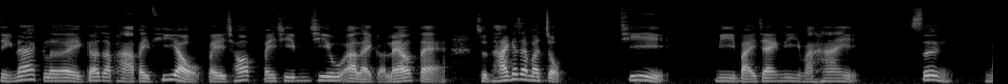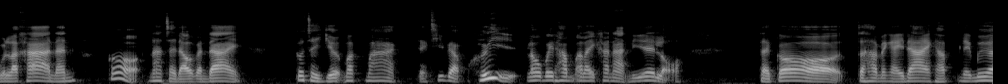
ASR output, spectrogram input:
สิ่งแรกเลยก็จะพาไปเที่ยวไปชอบไปชิมชิลอะไรก็แล้ว แต่สุดท้ายก็จะมาจบที่มีใบแจ้งหนี้มาให้ ซึ่งมูลค่านั้นก็น่าจะเดากันได้ ก็จะเยอะมากๆ อย่างที่แบบเฮ้ยเราไปทำอะไรขนาดนี้ได้หรอ แต่ก็จะทำยังไงได้ครับ ในเมื่อ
